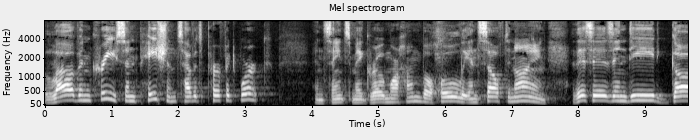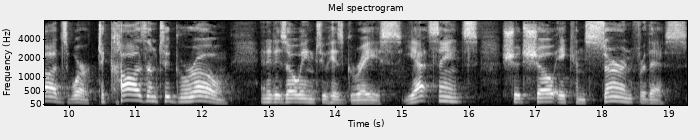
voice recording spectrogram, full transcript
love increase, and patience have its perfect work and saints may grow more humble, holy, and self denying. This is indeed God's work to cause them to grow, and it is owing to His grace. Yet, saints should show a concern for this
